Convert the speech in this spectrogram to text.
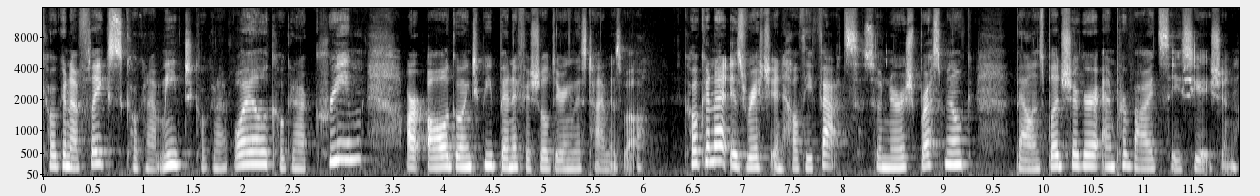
coconut flakes, coconut meat, coconut oil, coconut cream are all going to be beneficial during this time as well. Coconut is rich in healthy fats, so nourish breast milk, balance blood sugar, and provide satiation.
